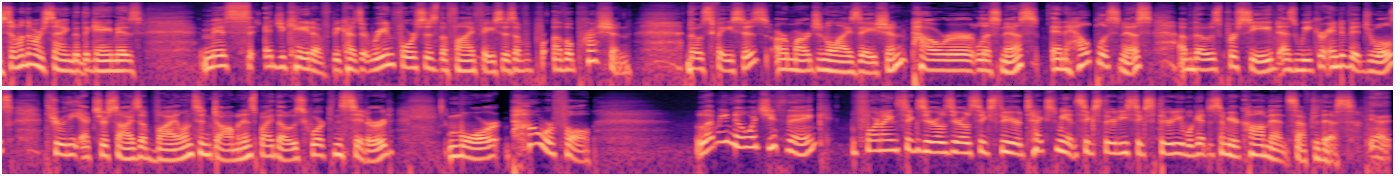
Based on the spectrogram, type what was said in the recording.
Some of them are saying that the game is miseducative because it reinforces the five faces of, of oppression. Those faces are marginalization, powerlessness, and helplessness of those perceived as weaker individuals through the exercise of violence and dominance by those who are considered more powerful. Let me know what you think. 4960063 or text me at 630 630. We'll get to some of your comments after this. Yeah,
